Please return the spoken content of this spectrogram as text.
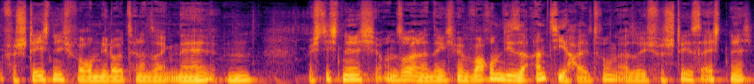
verstehe ich nicht, warum die Leute dann sagen, nee, hm, möchte ich nicht und so. Und dann denke ich mir, warum diese Anti-Haltung? Also ich verstehe es echt nicht.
